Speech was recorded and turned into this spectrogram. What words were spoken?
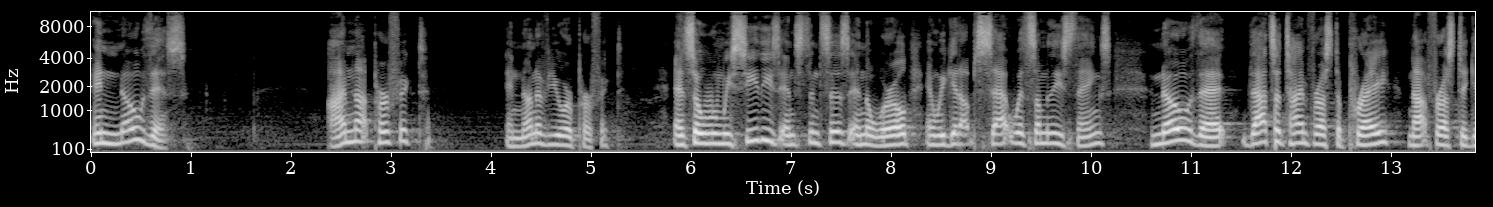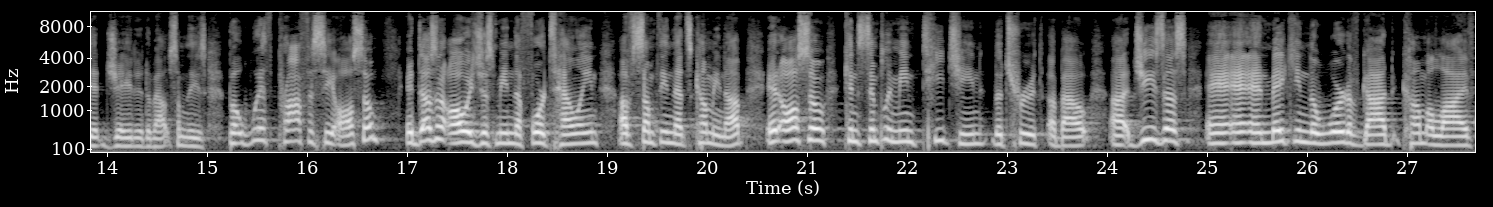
And know this I'm not perfect, and none of you are perfect. And so when we see these instances in the world and we get upset with some of these things, know that that's a time for us to pray, not for us to get jaded about some of these. But with prophecy also, it doesn't always just mean the foretelling of something that's coming up. It also can simply mean teaching the truth about uh, Jesus and, and making the Word of God come alive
